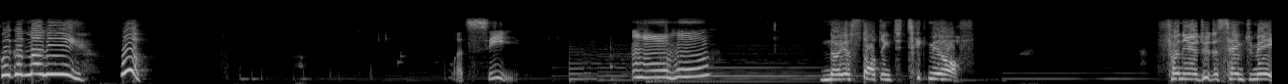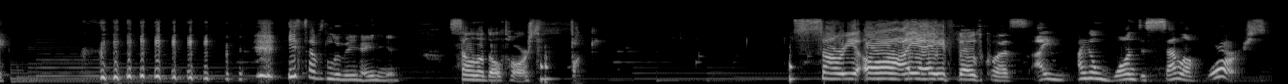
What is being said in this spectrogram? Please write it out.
We got money! Woo! Let's see. Mm-hmm. Now you're starting to tick me off. Funny you do the same to me. He's absolutely hating him. Sell an adult horse. Fuck. Sorry. Oh, I hate those quests. I I don't want to sell a horse.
